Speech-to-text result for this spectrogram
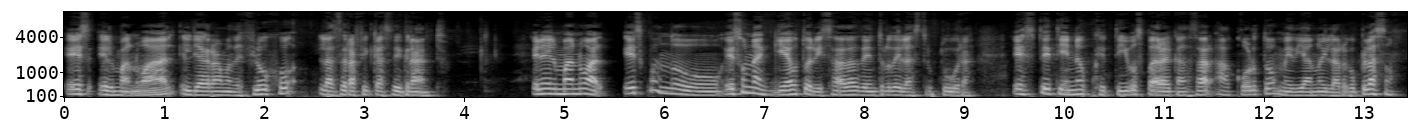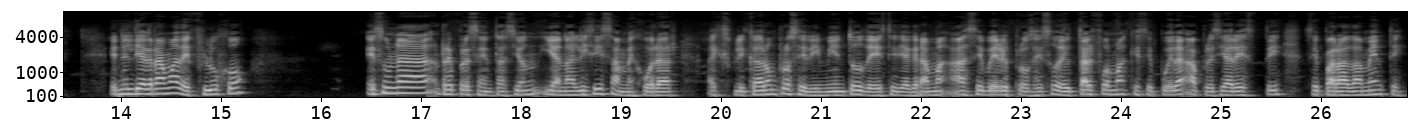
es el manual, el diagrama de flujo, las gráficas de Grant. En el manual es cuando es una guía autorizada dentro de la estructura. Este tiene objetivos para alcanzar a corto, mediano y largo plazo. En el diagrama de flujo es una representación y análisis a mejorar. A explicar un procedimiento de este diagrama hace ver el proceso de tal forma que se pueda apreciar este separadamente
